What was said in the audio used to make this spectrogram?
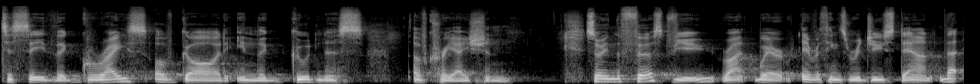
to see the grace of God in the goodness of creation. So in the first view, right, where everything's reduced down, that,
